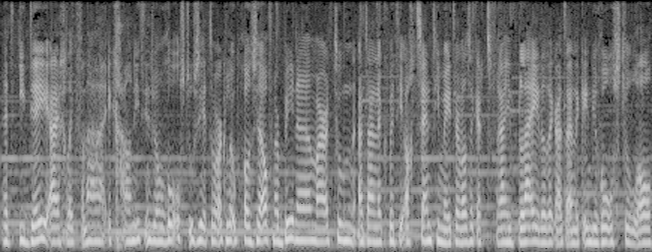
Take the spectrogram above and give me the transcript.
het idee eigenlijk van, ah, ik ga al niet in zo'n rolstoel zitten hoor. Ik loop gewoon zelf naar binnen. Maar toen uiteindelijk met die 8 centimeter was ik echt vrij blij dat ik uiteindelijk in die rolstoel al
